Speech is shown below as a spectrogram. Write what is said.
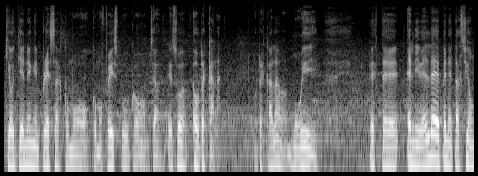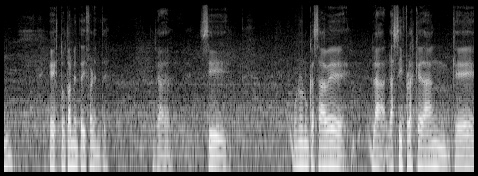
que hoy tienen empresas como, como Facebook. O, sea, eso es otra escala, otra escala muy... Este, el nivel de penetración es totalmente diferente. O sea, si uno nunca sabe la- las cifras que dan, qué,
